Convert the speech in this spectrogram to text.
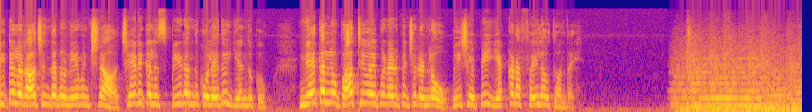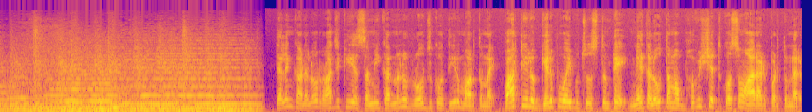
ఈటల రాజేందర్ను నియమించిన చేరికలు స్పీడ్ అందుకోలేదు ఎందుకు? నేతలను పార్టీ వైపు నడిపించడంలో బీజేపీ ఎక్కడ ఫెయిల్ అవుతోంది? తెలంగాణలో రాజకీయ సమీకరణలు రోజుకో తీరు మారుతున్నాయి. పార్టీలు గెలుపు వైపు చూస్తుంటే నేతలు తమ భవిష్యత్తు కోసం ఆరాటపడుతున్నారు.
